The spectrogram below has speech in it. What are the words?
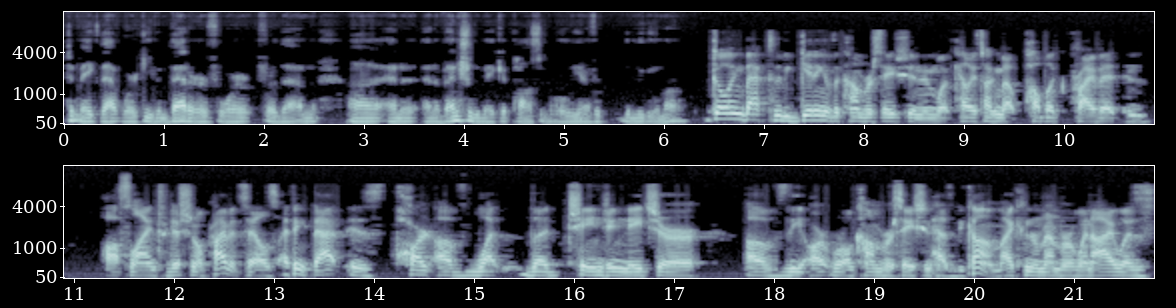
to make that work even better for for them, uh, and and eventually make it possible, you know, for the medium. Going back to the beginning of the conversation and what Kelly's talking about, public, private, and offline traditional private sales, I think that is part of what the changing nature of the art world conversation has become. I can remember when I was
